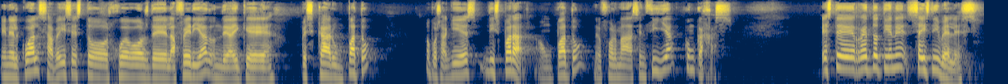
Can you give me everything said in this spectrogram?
en el cual sabéis estos juegos de la feria donde hay que pescar un pato, pues aquí es disparar a un pato de forma sencilla con cajas. Este reto tiene seis niveles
